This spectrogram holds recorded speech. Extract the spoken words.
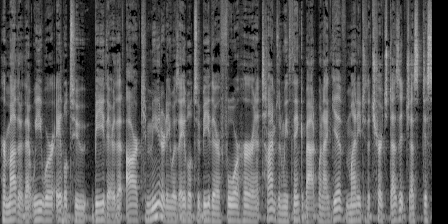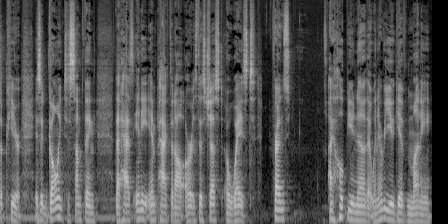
her mother, that we were able to be there, that our community was able to be there for her. And at times when we think about when I give money to the church, does it just disappear? Is it going to something that has any impact at all, or is this just a waste? Friends, I hope you know that whenever you give money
